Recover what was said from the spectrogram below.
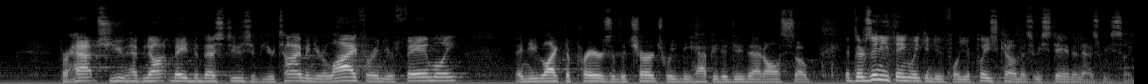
Perhaps you have not made the best use of your time in your life or in your family and you like the prayers of the church. We'd be happy to do that also. If there's anything we can do for you, please come as we stand and as we sing.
